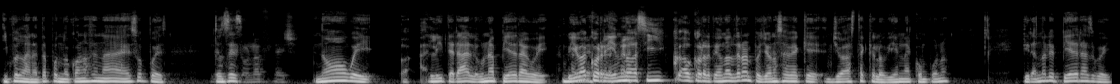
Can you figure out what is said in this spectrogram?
Y pues la neta, pues no conoce nada de eso, pues. Entonces, Con una flecha. no, güey. Literal, una piedra, güey. Iba corriendo así, co- correteando al dron, pues yo no sabía que, yo hasta que lo vi en la compu, ¿no? Tirándole piedras, güey.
